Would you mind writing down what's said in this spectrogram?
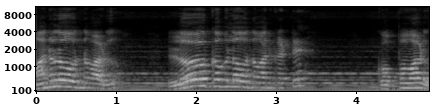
మనలో ఉన్నవాడు లోకములో ఉన్నవాని కంటే గొప్పవాడు.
